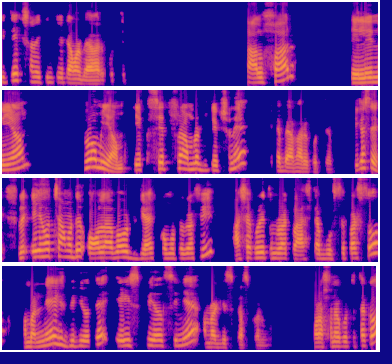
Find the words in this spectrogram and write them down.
ডিটেকশনে কিন্তু এটা আমরা ব্যবহার করতে পারি। সালফার, সেলেনিয়াম, ক্রোমিয়াম এক্সেট্রা আমরা ডিটেকশন এটা ব্যবহার করতে পারি। ঠিক আছে? এই হচ্ছে আমাদের অল অ্যাবাউট গ্যাস ক্রোমাটোগ্রাফি। আশা করি তোমরা ক্লাসটা বুঝতে পারছ। আমরা নেক্সট ভিডিওতে এইচপিএলসি নিয়ে আমরা ডিসকাস করব। পড়াশোনা করতে থাকো।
